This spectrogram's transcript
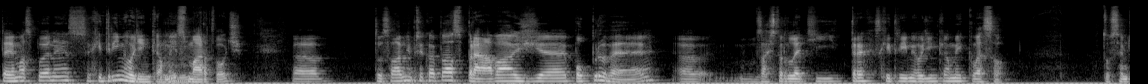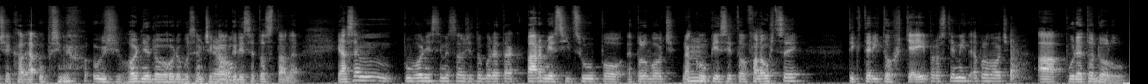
téma spojené s chytrými hodinkami, mm-hmm. smartwatch. Eh, to se hlavně překvapila zpráva, že poprvé eh, za čtvrtletí trh s chytrými hodinkami klesl. To jsem čekal, já upřímně už hodně dlouhou dobu jsem čekal, jo? kdy se to stane. Já jsem původně si myslel, že to bude tak pár měsíců po Apple Watch, nakoupí hmm. si to fanoušci, ty, kteří to chtějí prostě mít Apple Watch a půjde to dolů.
